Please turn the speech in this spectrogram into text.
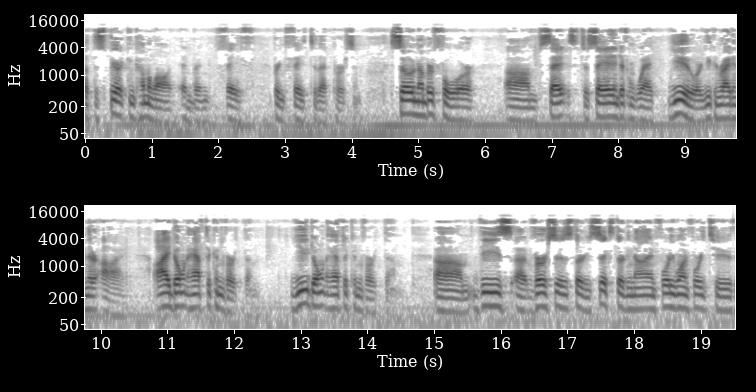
but the Spirit can come along and bring faith, bring faith to that person. So, number four, um, say, to say it in a different way, you, or you can write in there, I. I don't have to convert them. You don't have to convert them. Um, these uh, verses 36, 39, 41, 42,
